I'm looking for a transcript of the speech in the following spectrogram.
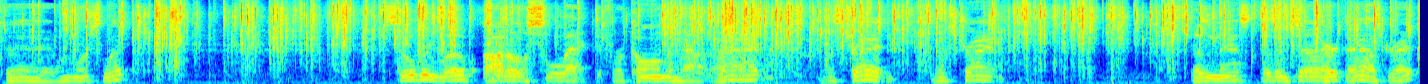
Okay, one more select. Silver Love Auto Select, if we're calling them out. All right, let's try it. Let's try it. Doesn't ask, doesn't uh, hurt to ask, right?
